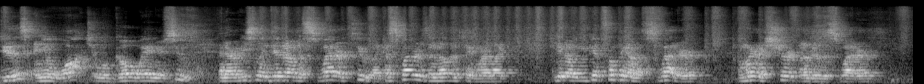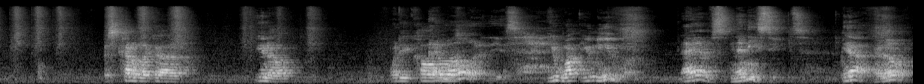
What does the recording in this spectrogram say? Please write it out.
do this and you'll watch, it will go away in your suit. And I recently did it on a sweater too. Like a sweater is another thing where like, you know, you get something on a sweater, I'm wearing a shirt under the sweater. It's kind of like a, you know, what do you call I those? want one of these. You want, you need one. I have many suits. Yeah, I know.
